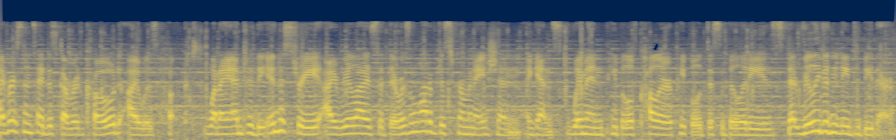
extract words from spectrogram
Ever since I discovered code, I was hooked. When I entered the industry, I realized that there was a lot of discrimination against women, people of color, people with disabilities that really didn't need to be there.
